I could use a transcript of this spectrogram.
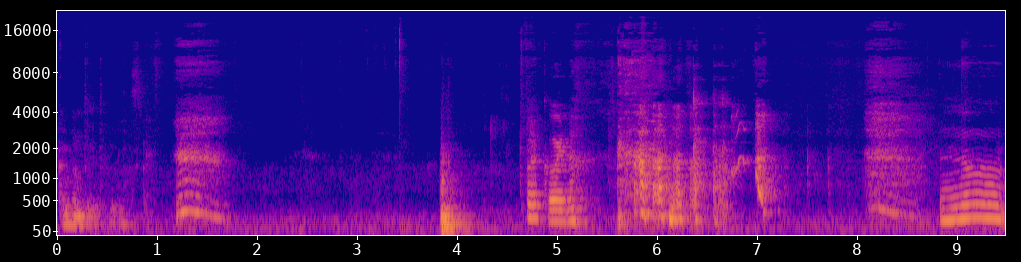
Коментуйте, будь ласка. Прикольно. ну,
